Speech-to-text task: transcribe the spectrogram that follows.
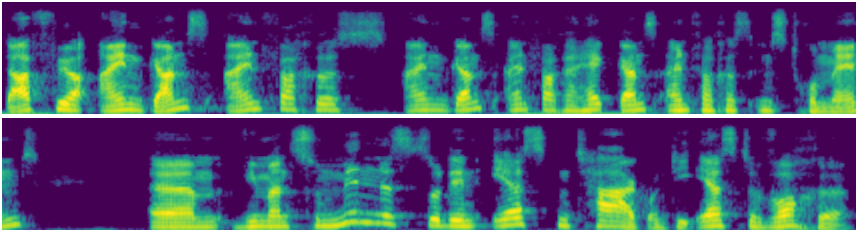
dafür ein ganz einfaches, ein ganz einfacher Hack, ganz einfaches Instrument, ähm, wie man zumindest so den ersten Tag und die erste Woche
